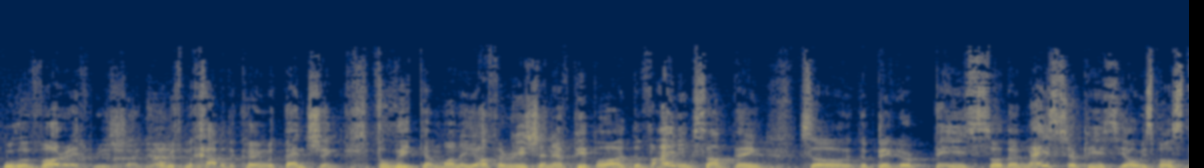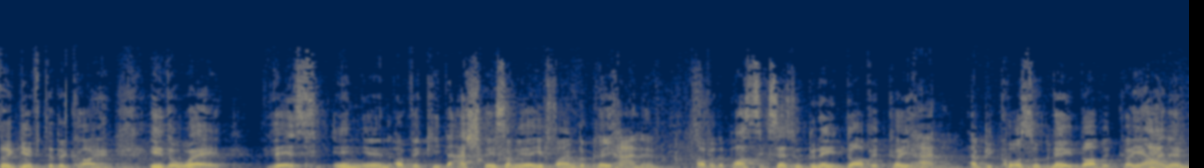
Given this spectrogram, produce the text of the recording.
Ulevarech rishon. You always mechaber the kohen with benching. V'litem one rishon. If people are dividing something, so the bigger piece, so the nicer piece, you're always supposed to give to the kohen. Either way this Indian of the Kiddush is something that you find by Kohanim. Oh, but the pasuk says Ubnei David Kohanim, and because Ubnei David Kohanim,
